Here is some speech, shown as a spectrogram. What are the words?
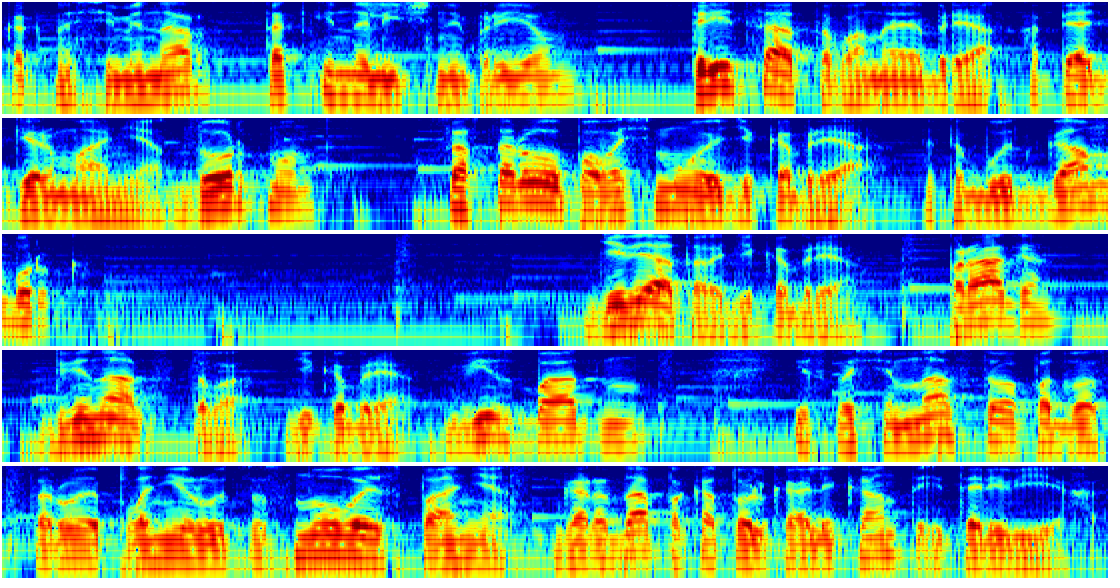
как на семинар, так и на личный прием. 30 ноября опять Германия, Дортмунд, со 2 по 8 декабря это будет Гамбург. 9 декабря Прага. 12 декабря Висбаден. И с 18 по 22 планируется снова Испания. Города пока только Аликанте и Торревьеха.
